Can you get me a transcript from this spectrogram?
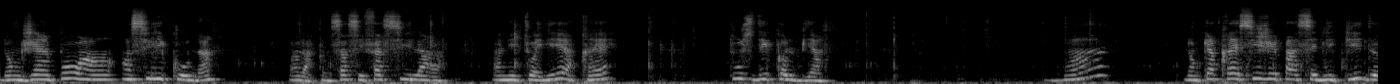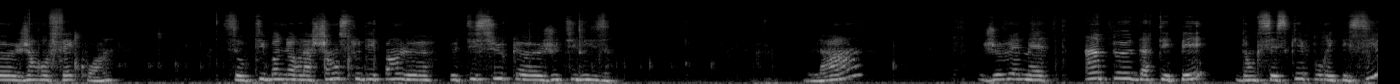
Donc j'ai un pot en, silicone. Hein. Voilà, comme ça c'est facile à, nettoyer après. Tout se décolle bien. Donc après, si j'ai pas assez de liquide, euh, j'en refais quoi. Hein. C'est au petit bonheur la chance, tout dépend le, le tissu que j'utilise. Là, je vais mettre un peu d'ATP, donc c'est ce qui est pour épaissir.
